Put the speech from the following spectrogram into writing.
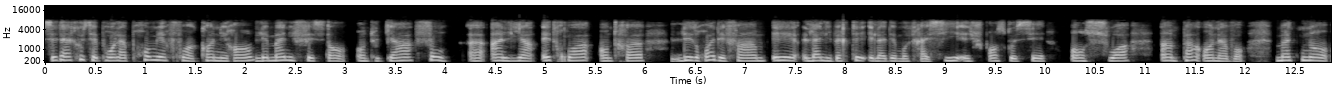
C'est-à-dire que c'est pour la première fois qu'en Iran, les manifestants, en tout cas, font euh, un lien étroit entre les droits des femmes et la liberté et la démocratie. Et je pense que c'est en soi un pas en avant. Maintenant,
